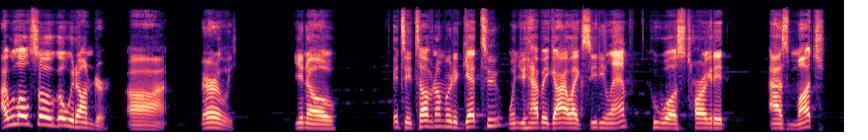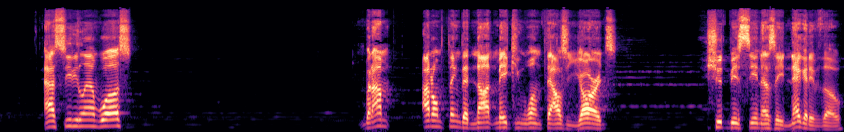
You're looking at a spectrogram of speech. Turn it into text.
I will also go with under. Uh, barely. You know, it's a tough number to get to when you have a guy like CeeDee Lamb who was targeted as much as CeeDee Lamb was. But I'm I don't think that not making 1,000 yards should be seen as a negative, though.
